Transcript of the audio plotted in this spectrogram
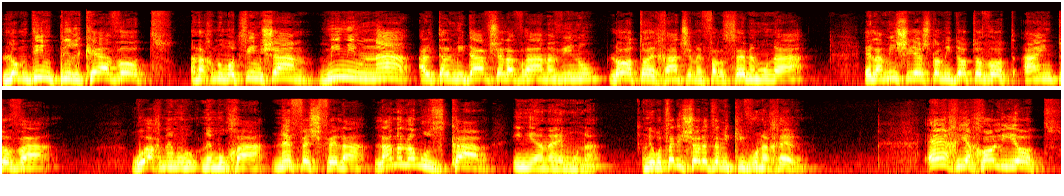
לומדים פרקי אבות, אנחנו מוצאים שם מי נמנה על תלמידיו של אברהם אבינו, לא אותו אחד שמפרסם אמונה, אלא מי שיש לו מידות טובות, עין טובה, רוח נמוכה, נפש שפלה, למה לא מוזכר עניין האמונה? אני רוצה לשאול את זה מכיוון אחר. איך יכול להיות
